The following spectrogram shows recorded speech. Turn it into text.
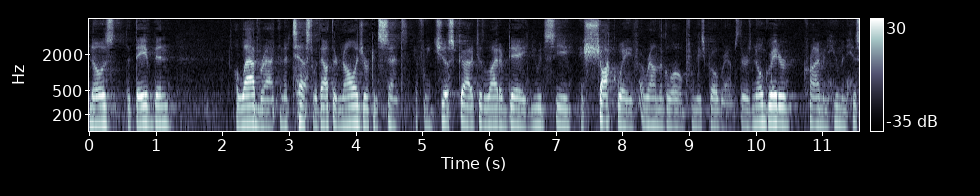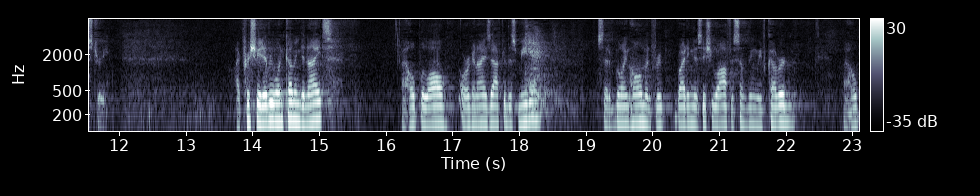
knows that they've been a lab rat and a test without their knowledge or consent. If we just got it to the light of day, you would see a shockwave around the globe from these programs. There is no greater crime in human history. I appreciate everyone coming tonight. I hope we'll all organize after this meeting. Instead of going home and writing this issue off as something we've covered, I hope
